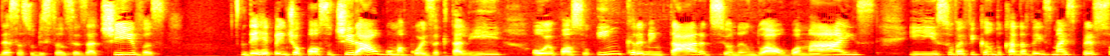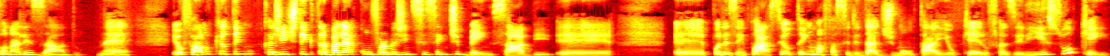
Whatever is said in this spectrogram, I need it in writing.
dessas substâncias ativas, de repente eu posso tirar alguma coisa que está ali, ou eu posso incrementar adicionando algo a mais, e isso vai ficando cada vez mais personalizado, né? Eu falo que eu tenho que a gente tem que trabalhar conforme a gente se sente bem, sabe? É, é, por exemplo, ah, se eu tenho uma facilidade de montar e eu quero fazer isso, ok.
